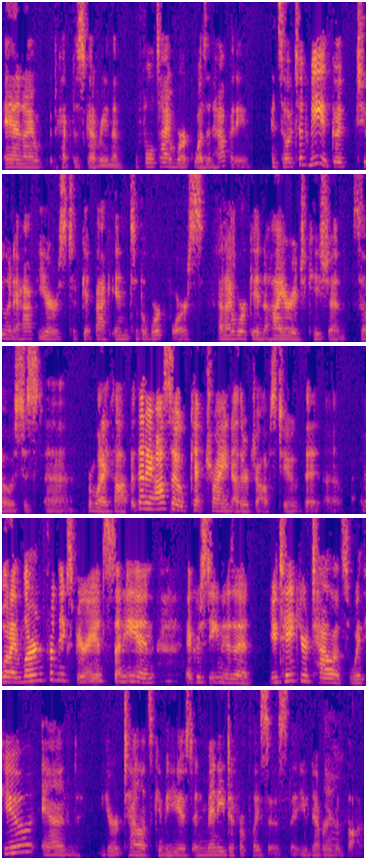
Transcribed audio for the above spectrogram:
And I kept discovering that full time work wasn't happening. And so it took me a good two and a half years to get back into the workforce. And I work in higher education. So it's just uh, from what I thought. But then I also kept trying other jobs too. That uh, what I learned from the experience, Sunny and, and Christine, is that you take your talents with you and your talents can be used in many different places that you never Yeah. even thought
